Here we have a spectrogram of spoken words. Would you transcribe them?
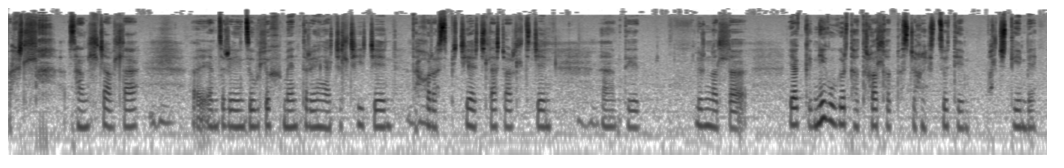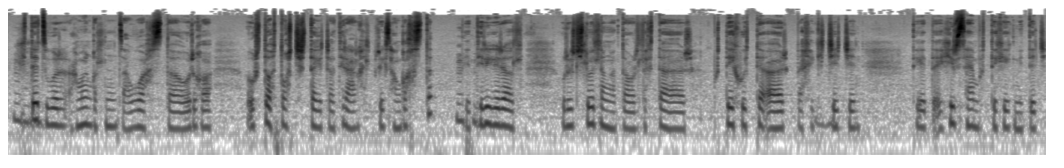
багшлах саналж авлаа. янз бүрийн зөвлөх, менторинг ажилч хийж гээ. Давхар бас бичгийн ажиллаач оролдож гээ. Аа тэгээд ер нь бол яг нэг үгээр тодорхойлоход бас жоохон хэцүү тийм болчдөг юм байна. Гэтэ зүгээр хамгийн гол нь завгүй байх хэвээр өөрийгөө өөртөө утга учиртай гэж тэр арга хэлбэрийг сонгох хэвээр. Тэгээд тэрийгээрээ бол үргэлжлүүлэн одоо урлагтай ойр, бүтээх үетэй ойр байхыг хичээж байна. Тэгээд хэр сайн бүтэхийг мэдээж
